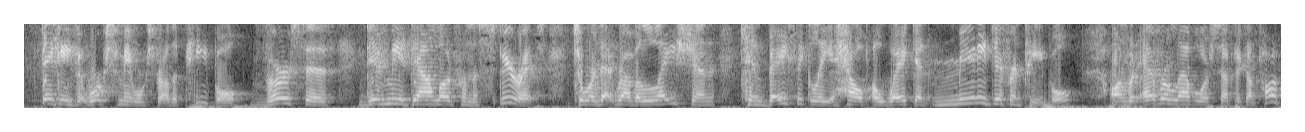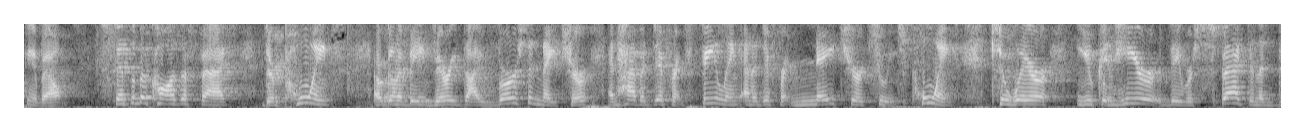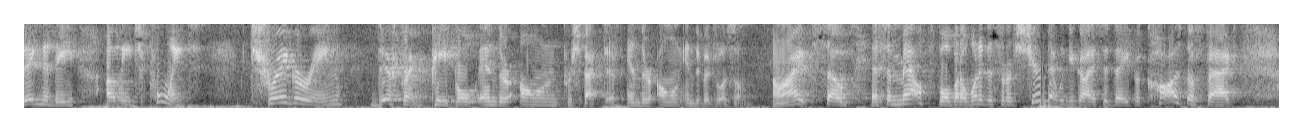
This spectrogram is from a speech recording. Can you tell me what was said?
thinking if it works for me, it works for other people, versus give me a download from the Spirit to where that revelation can basically help awaken many different people on whatever level or subject I'm talking about, simply because of fact their points are going to be very diverse in nature and have a different feeling and a different nature to each point to where you can hear the respect and the dignity of each point triggering different people in their own perspective, in their own individualism. All right? So that's a mouthful, but I wanted to sort of share that with you guys today because the fact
